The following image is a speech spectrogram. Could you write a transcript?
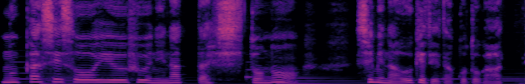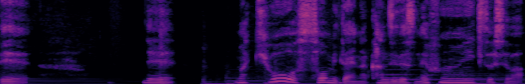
昔そういう風になった人のセミナーを受けてたことがあって、で、まあ、教祖みたいな感じですね、雰囲気としては。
